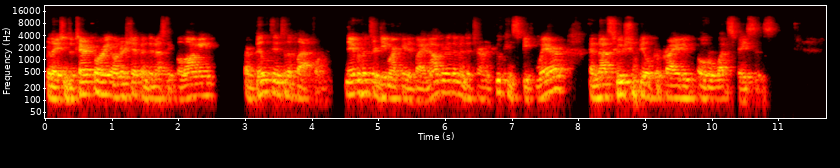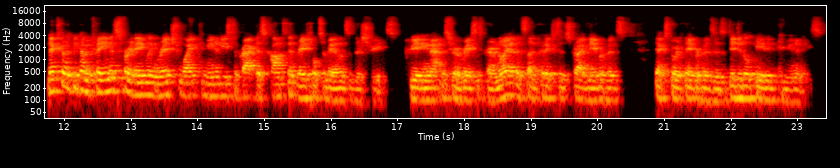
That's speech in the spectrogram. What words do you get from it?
Relations of territory, ownership, and domestic belonging are built into the platform. Neighborhoods are demarcated by an algorithm and determine who can speak where, and thus who should feel propriety over what spaces. Nextdoor has become famous for enabling rich white communities to practice constant racial surveillance of their streets, creating an atmosphere of racist paranoia that's led critics to describe neighborhoods, Nextdoor's neighborhoods as digital gated communities.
